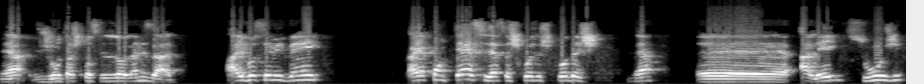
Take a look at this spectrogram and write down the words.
né, junto às torcidas organizadas. Aí você me vem, aí acontece essas coisas todas, né, é, a lei surge,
